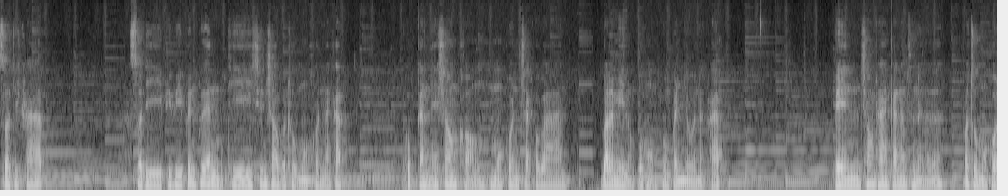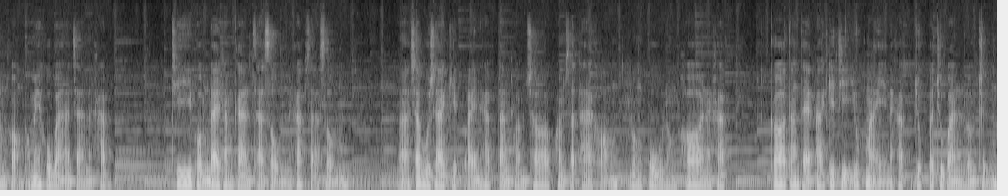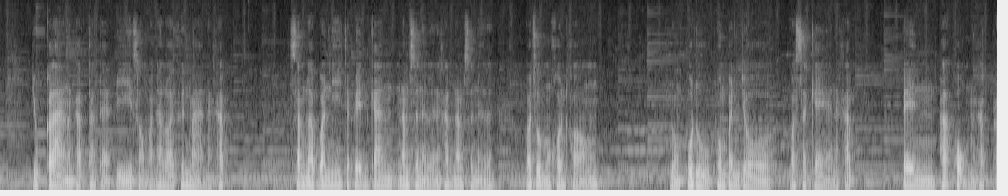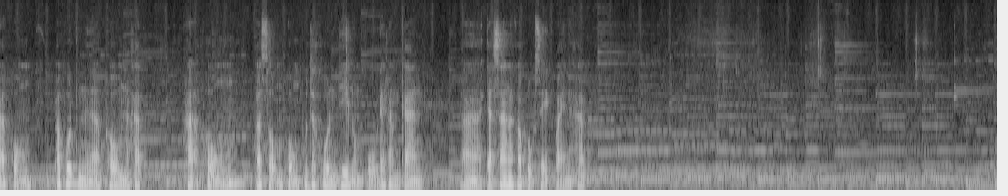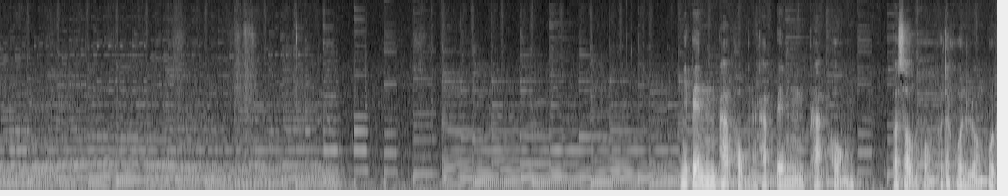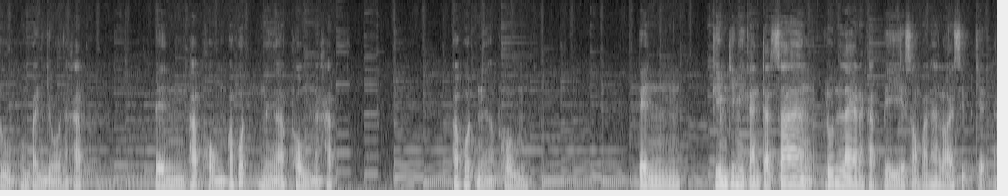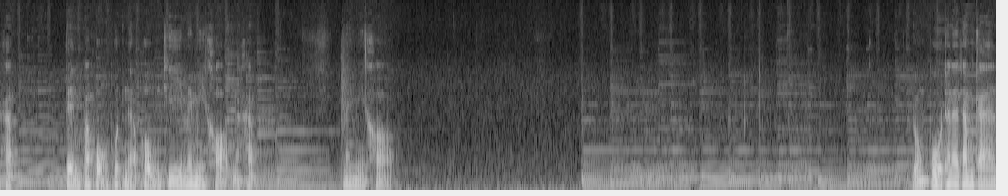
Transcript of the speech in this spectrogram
สวัสดีครับ สวัสดีพี่ๆเพื่อนๆ ที่ชื่นชอบวัตถุมงคลนะครับ พบกันในช่องของมงคลจักรวาล บารมีหลวงปู่หงพรมปัญโยนะครับ เป็นช่องทางการนำเสนอวัตถุมงคลของพ่อแม่ครูบาอาจารย์นะครับ ที่ผมได้ทำการสะสมนะครับสะสมเช่าบูชาเก็บไว้นะครับ ตามความชอบความศรัทธาของหลวงปู่หลวงพ่อนะครับ ก็ตั้งแต่พระเกจิยุคใหม่นะครับ ยุคปัจจุบันรวมถึงยุคกลางนะครับ ตั้งแต่ปี 2500 ขึ้นมานะครับสำหรับวันนี้จะเป็นการนำเสนอนะครับนำเสนอวัตถุมงคลของหลวงปู่ดูพรมปัญโยวัสแกนะครับ เป็นพระผงนะครับ พระผงพระพุทธเหนือพรมนะครับ พระผงผสมผงพุทธคุณที่หลวงปู่ได้ทำการจัดสร้างแล้วก็ปลูกเสกไว้นะครับ นี่เป็นพระผงนะครับ เป็นพระผงผสมผงพุทธคุณหลวงปู่ดูพรมปัญโยนะครับ เป็นพระผงพระพุทธเหนือพรมนะครับ พระพุทธเหนือพรม เป็นพิมพ์ที่มีการจัดสร้างรุ่นแรกนะครับ ปี 2517 นะครับ เป็นพระผงพุทธเหนือพรมที่ไม่มีขอบนะครับ ไม่มีขอบ หลวงปู่ท่านได้ทำการ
